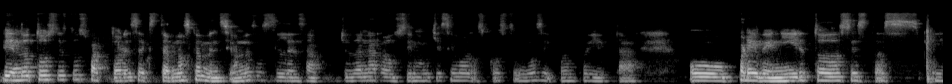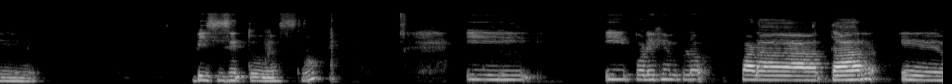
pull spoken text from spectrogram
viendo todos estos factores externos que mencionas, les ayudan a reducir muchísimo los costos, ¿no? Si pueden proyectar o prevenir todas estas eh, vicisitudes, ¿no? Y, y, por ejemplo, para dar eh,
